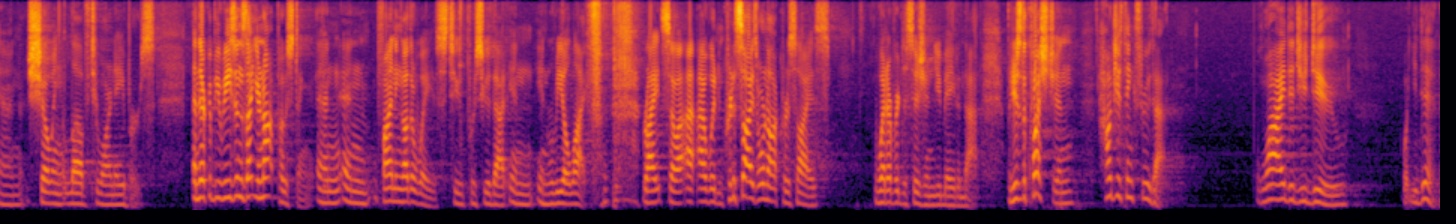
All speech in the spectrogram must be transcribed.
and showing love to our neighbors. And there could be reasons that you're not posting and, and finding other ways to pursue that in, in real life, right? So I, I wouldn't criticize or not criticize whatever decision you made in that. But here's the question How'd you think through that? Why did you do what you did?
